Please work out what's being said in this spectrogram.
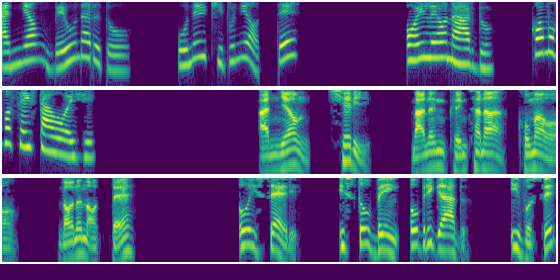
안녕, 레오나르도. 오늘 기분이 어때? Oi, Leonardo. Como você está hoje? 안녕, 셰리. 나는 괜찮아, 고마워. 너는 어때? Oi, Seri. Estou bem, obrigado. E você?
